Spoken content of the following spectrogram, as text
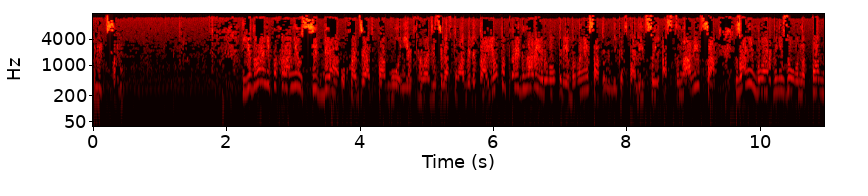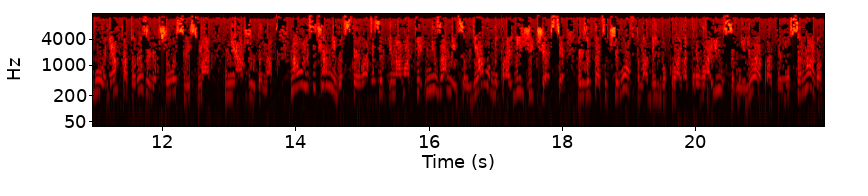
лицам». Едва не похоронил себя, уходя от погони. Водитель автомобиля Toyota проигнорировал требования сотрудников полиции остановиться. За ним была организована погоня, которая завершилась весьма неожиданно. На улице Черниговской водитель иномарки не заметил яму на проезжей части, в результате чего автомобиль буквально провалился в нее и опрокинулся на бок.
